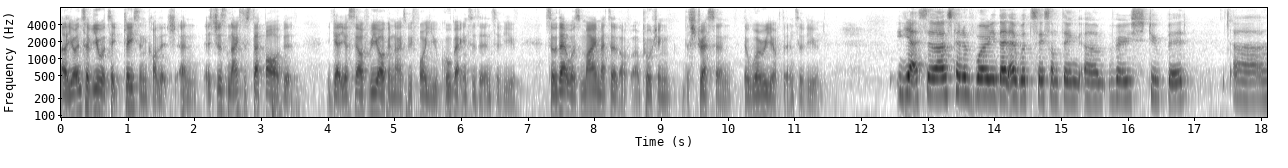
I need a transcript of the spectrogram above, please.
uh, your interview will take place in college, and it's just nice to step out of it, get yourself reorganized before you go back into the interview. So that was my method of approaching the stress and the worry of the interview. Yeah, so I was kind of worried that I would say something um, very stupid. Uh,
